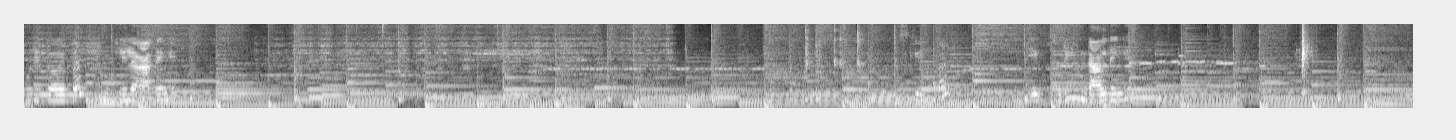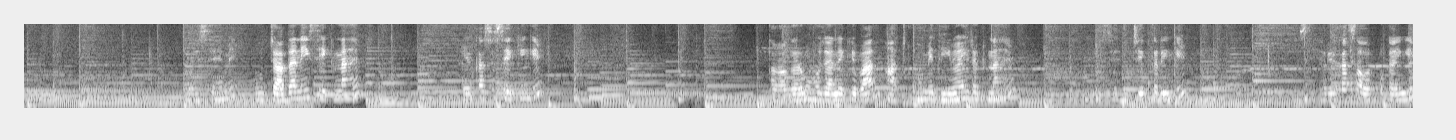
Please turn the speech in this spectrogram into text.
पूरे तवे पर हम घी लगा देंगे। इसके ऊपर एक पूरी हम डाल देंगे। इसे हमें। बहुत ज़्यादा नहीं सेकना है। हल्का सा सेकेंगे। तवा गर्म हो जाने के बाद आँच को हमें धीमा ही रखना है। इसे हम चेक करेंगे। इसे हल्का सा और पकाएँगे।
